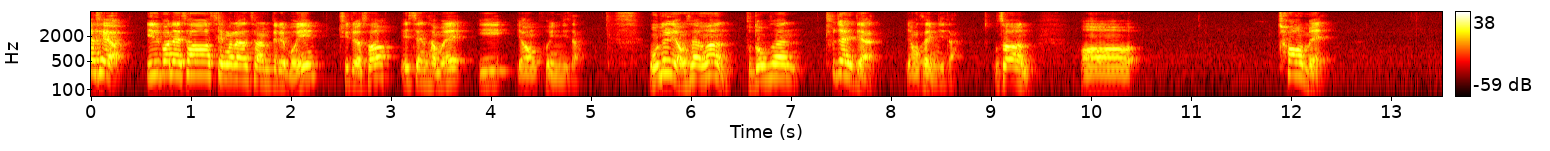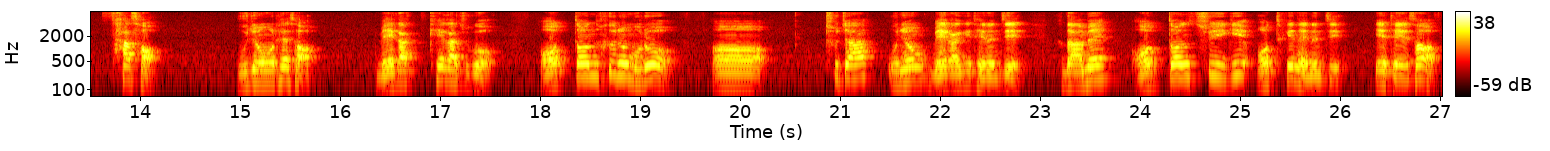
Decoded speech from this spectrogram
안녕하세요. 일본에서 생활하는 사람들의 모임 줄여서 일생사무의 이영호입니다. 오늘 영상은 부동산 투자에 대한 영상입니다. 우선 어, 처음에 사서 운영을 해서 매각해 가지고 어떤 흐름으로 어, 투자, 운영, 매각이 되는지 그 다음에 어떤 수익이 어떻게 내는지에 대해서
